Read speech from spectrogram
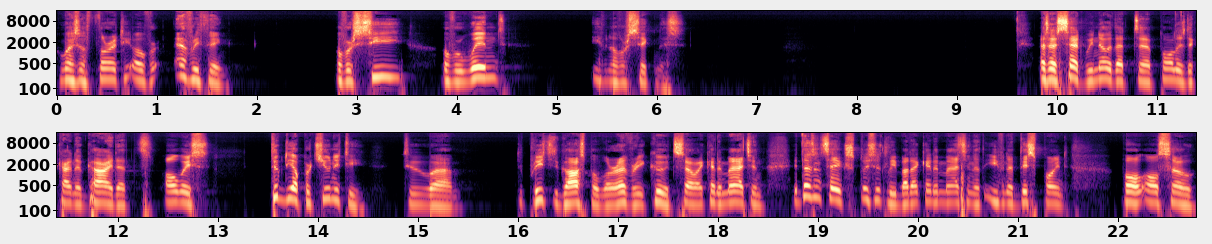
who has authority over everything over sea, over wind, even over sickness. as I said, we know that uh, Paul is the kind of guy that always took the opportunity to um, to preach the gospel wherever he could. So I can imagine it doesn't say explicitly, but I can imagine that even at this point, Paul also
